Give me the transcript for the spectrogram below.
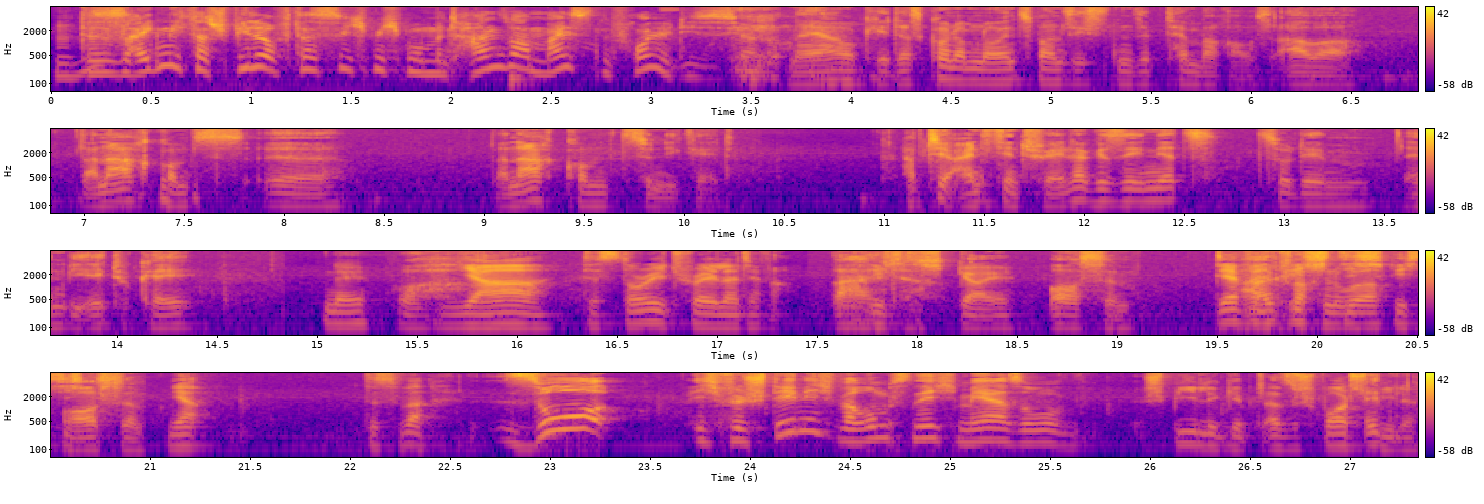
Das ist eigentlich das Spiel, auf das ich mich momentan so am meisten freue dieses Jahr noch. Naja, okay, das kommt am 29. September raus. Aber danach kommt's, äh, danach kommt Syndicate. Habt ihr eigentlich den Trailer gesehen jetzt zu dem NBA 2K? Nee. Oh, Ja, der Story-Trailer, der war Alter. richtig geil. awesome. Der war Einfach richtig, nur richtig awesome. Ja. Das war so. Ich verstehe nicht, warum es nicht mehr so Spiele gibt, also Sportspiele.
